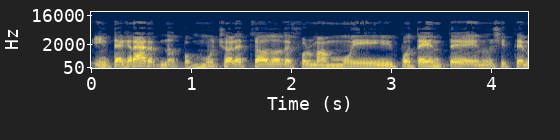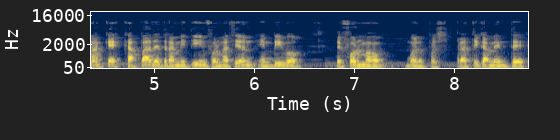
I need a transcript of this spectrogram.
integrar, ¿no? Pues muchos electrodos de forma muy potente en un sistema que es capaz de transmitir información en vivo de forma, bueno, pues prácticamente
